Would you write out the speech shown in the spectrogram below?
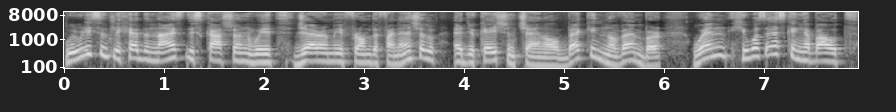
We recently had a nice discussion with Jeremy from the Financial Education channel back in November when he was asking about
